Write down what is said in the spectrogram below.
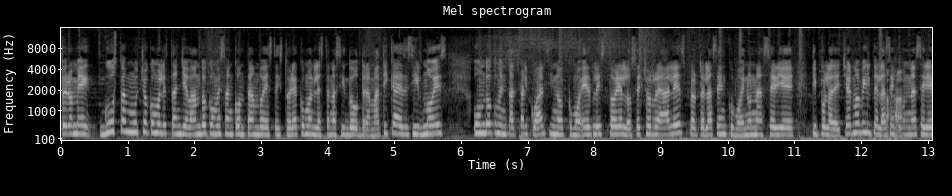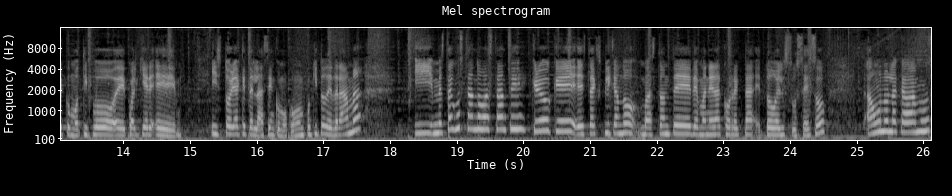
pero me gusta mucho cómo le están llevando, cómo están contando esta historia, cómo le están haciendo dramática, es decir, no es un documental tal cual, sino como es la historia, los hechos reales, pero te la hacen como en una serie tipo la de Chernobyl, te la hacen como una serie como tipo eh, cualquier eh, historia que te la hacen como con un poquito de drama. Y me está gustando bastante, creo que está explicando bastante de manera correcta todo el suceso. Aún no la acabamos,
